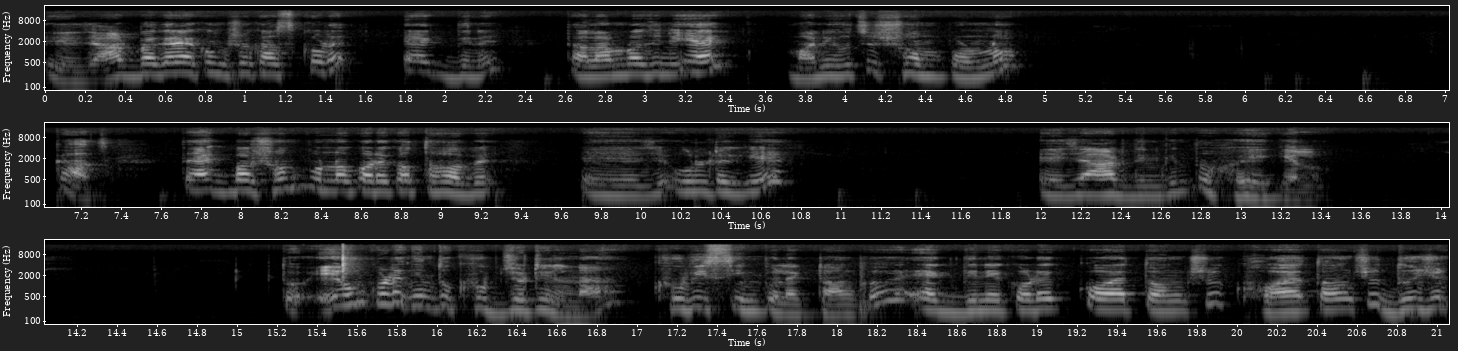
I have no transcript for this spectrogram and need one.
এই যে আট ভাগের এক অংশ কাজ করে একদিনে, তাহলে আমরা জানি এক মানে হচ্ছে সম্পূর্ণ কাজ। তো একবার সম্পূর্ণ করে কত হবে? এই যে উল্টে গিয়ে এই যে আট দিন কিন্তু হয়ে গেল। তো এই অঙ্কটা কিন্তু খুব জটিল না, খুবই সিম্পল একটা অঙ্ক। একদিনে করে কয়ত অংশ ক্ষয়ত অংশ, দুইজন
